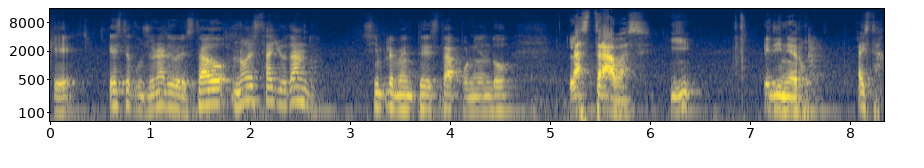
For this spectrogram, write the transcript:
que este funcionario del Estado no está ayudando, simplemente está poniendo las trabas y el dinero. Ahí está.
